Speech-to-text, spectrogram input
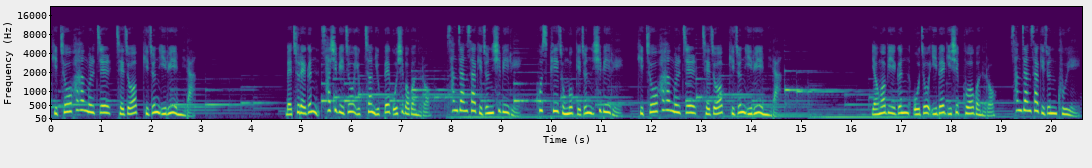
기초 화학물질 제조업 기준 1위입니다. 매출액은 42조 6,650억 원으로 상장사 기준 11위, 코스피 종목 기준 11위, 기초 화학물질 제조업 기준 1위입니다. 영업이익은 5조 229억 원으로 상장사 기준 9위,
